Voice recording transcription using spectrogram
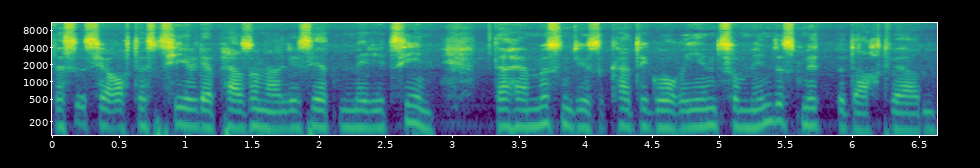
Das ist ja auch das Ziel der personalisierten Medizin. Daher müssen diese Kategorien zumindest mitbedacht werden.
